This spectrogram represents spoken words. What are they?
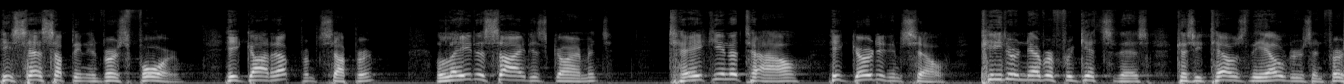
He says something in verse 4. He got up from supper, laid aside his garment, taking a towel, he girded himself. Peter never forgets this because he tells the elders in 1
